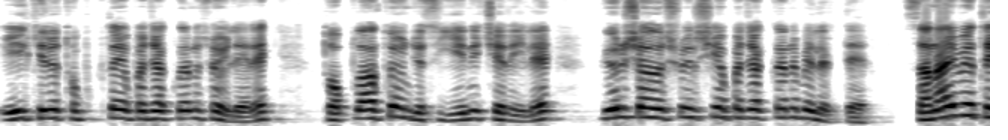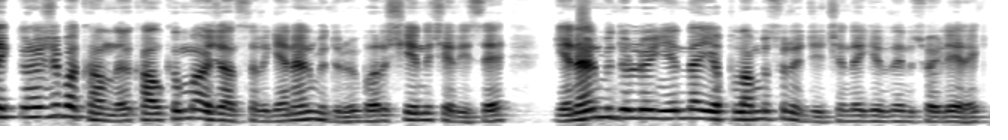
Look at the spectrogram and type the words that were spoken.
ilkini Topuk'ta yapacaklarını söyleyerek toplantı öncesi Yeniçeri ile görüş alışverişi yapacaklarını belirtti. Sanayi ve Teknoloji Bakanlığı Kalkınma Ajansları Genel Müdürü Barış Yeniçeri ise genel müdürlüğün yeniden yapılanma süreci içinde girdiğini söyleyerek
